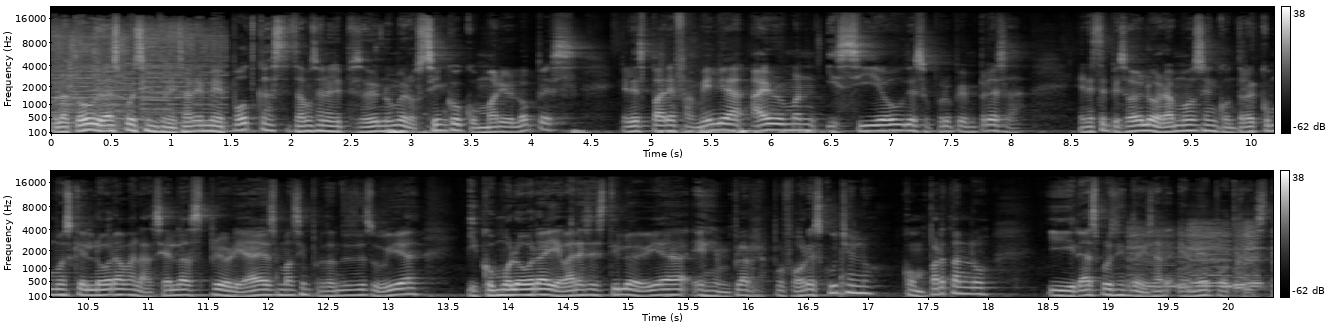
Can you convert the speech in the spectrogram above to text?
Hola a todos, gracias por sintonizar MB Podcast. Estamos en el episodio número 5 con Mario López. Él es padre de familia, Ironman y CEO de su propia empresa. En este episodio logramos encontrar cómo es que logra balancear las prioridades más importantes de su vida y cómo logra llevar ese estilo de vida ejemplar. Por favor, escúchenlo, compártanlo y gracias por sintonizar MB Podcast.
